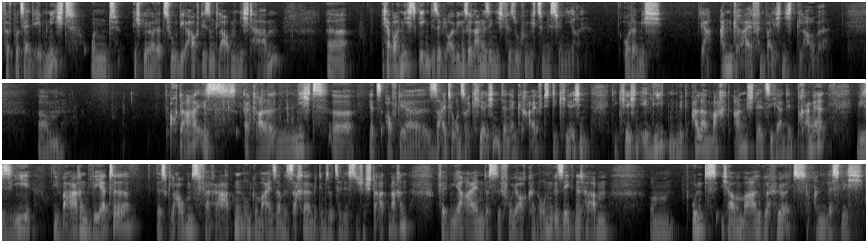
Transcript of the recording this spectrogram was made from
5 Prozent eben nicht und ich gehöre dazu, die auch diesen Glauben nicht haben. Äh, ich habe auch nichts gegen diese Gläubigen, solange sie nicht versuchen, mich zu missionieren oder mich ja, angreifen, weil ich nicht glaube. Ähm, auch da ist er gerade nicht äh, jetzt auf der Seite unserer Kirchen, denn er greift die Kirchen, die Kircheneliten mit aller Macht an, stellt sich an den Pranger, wie sie die wahren Werte des Glaubens verraten und gemeinsame Sache mit dem sozialistischen Staat machen. Fällt mir ein, dass sie früher auch Kanonen gesegnet haben. Ähm, und ich habe mal gehört, anlässlich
